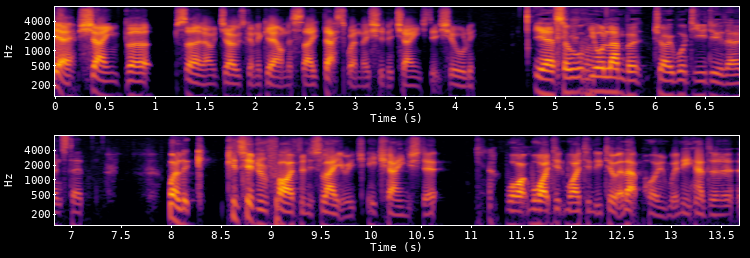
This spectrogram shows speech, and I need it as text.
yeah, shame, but certainly Joe's going to get on to say that's when they should have changed it. Surely. yeah. So your Lambert, Joe, what do you do there instead? Well, look, considering five minutes later he, he changed it. Why, why did why didn't he do it at that point when he had a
